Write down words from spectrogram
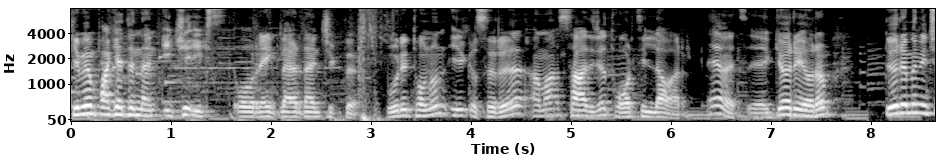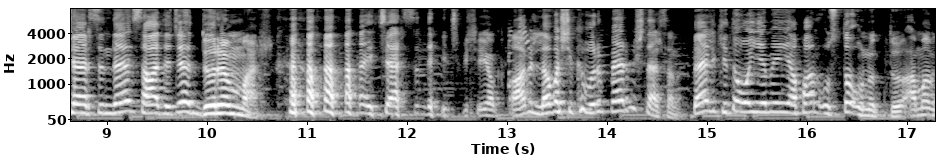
Kimin paketinden 2x o renklerden çıktı? Burrito'nun ilk ısırığı ama sadece tortilla var. Evet e, görüyorum. Dürümün içerisinde sadece dürüm var. İçerisinde hiçbir şey yok. Abi lavaşı kıvırıp vermişler sana. Belki de o yemeği yapan usta unuttu ama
